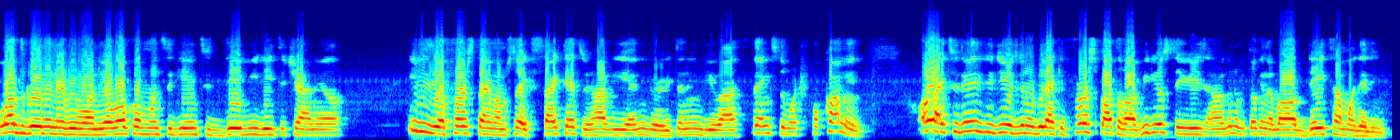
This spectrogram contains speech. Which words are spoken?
What's going on everyone? You're welcome once again to David Data channel. It is your first time. I'm so excited to have you and if you're a returning viewer, thanks so much for coming. Alright, today's video is going to be like a first part of our video series and we're going to be talking about data modeling.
